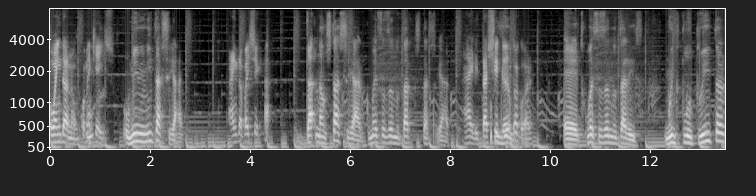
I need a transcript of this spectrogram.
ou ainda não? Como é que é isso? O mimimi está a chegar. Ainda vai chegar. Tá- não, está a chegar. Começas a notar que está a chegar. Ah, ele tá chegando exemplo, agora. É, tu começas a notar isso. Muito pelo Twitter,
